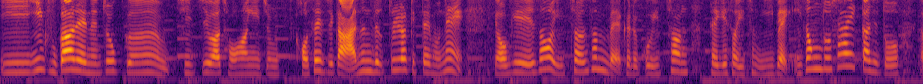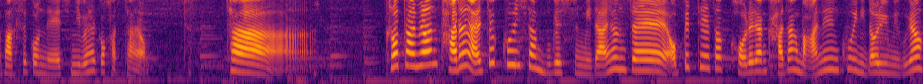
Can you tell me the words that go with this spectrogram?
이, 이 구간에는 조금 지지와 저항이 좀 거세지가 않은데도 뚫렸기 때문에 여기에서 2300 그리고 2100에서 2200 이 정도 사이까지도 박스권 내에 진입을 할 것 같아요. 자, 그렇다면 다른 알트코인 시장 보겠습니다. 현재 업비트에서 거래량 가장 많은 코인 이더리움이고요.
